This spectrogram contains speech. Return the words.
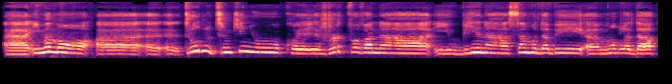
A, imamo a, a, a, trudnu crnkinju koja je žrtvovana i ubijena samo da bi a, mogla da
